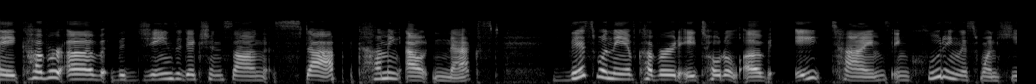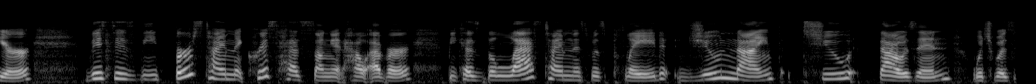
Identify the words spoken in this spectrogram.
a cover of the Jane's Addiction song Stop coming out next. This one they have covered a total of eight times, including this one here. This is the first time that Chris has sung it, however, because the last time this was played, June 9th, 2000, which was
